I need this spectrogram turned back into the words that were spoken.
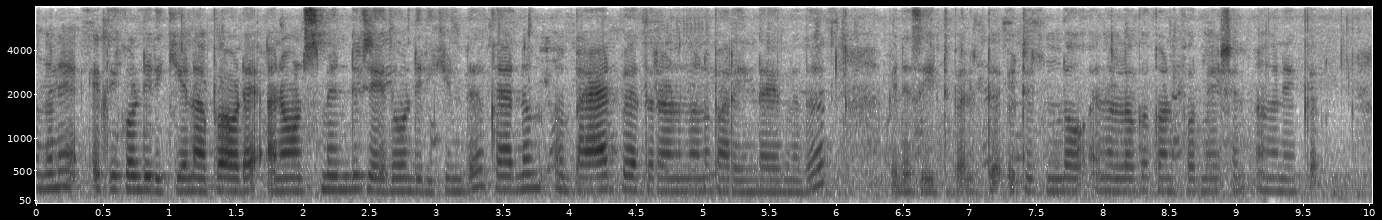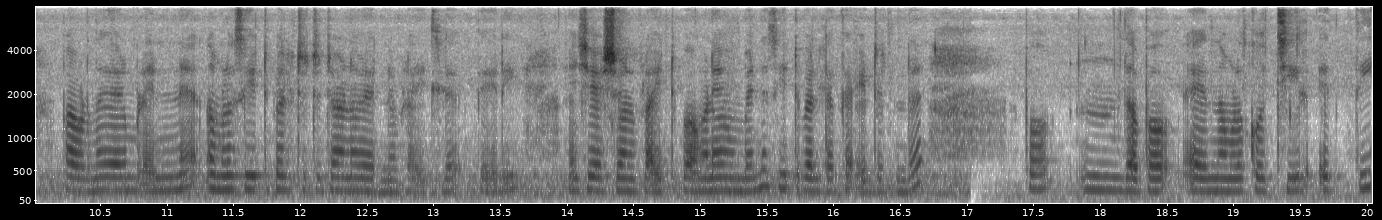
അങ്ങനെ എത്തിക്കൊണ്ടിരിക്കുകയാണ്. അപ്പോൾ അവിടെ അനൗൺസ്മെന്റ് ചെയ്തുകൊണ്ടിരിക്കുന്നുണ്ട്. കാരണം ബാഡ് വെതറാണെന്നാണ് പറയുന്നുണ്ടായിരുന്നത്. പിന്നെ സീറ്റ് ബെൽറ്റ് ഇട്ടിട്ടുണ്ടോ എന്നുള്ളതൊക്കെ കൺഫർമേഷൻ അങ്ങനെയൊക്കെ അപ്പോൾ അവിടെ നിന്ന് കയറുമ്പോൾ തന്നെ നമ്മൾ സീറ്റ് ബെൽറ്റ് ഇട്ടിട്ടാണ് വരുന്നത് ഫ്ലൈറ്റിൽ കയറി. അതിന് ശേഷമാണ് ഫ്ലൈറ്റ് പോകണേ മുമ്പ് തന്നെ സീറ്റ് ബെൽറ്റൊക്കെ ഇട്ടിട്ടുണ്ട്. അപ്പോൾ ഇതപ്പോൾ നമ്മൾ കൊച്ചിയിൽ എത്തി.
